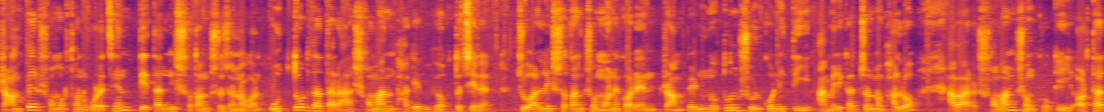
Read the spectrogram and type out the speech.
ট্রাম্পের সমর্থন করেছেন তেতাল্লিশ শতাংশ জনগণ। উত্তরদাতারা সমান ভাগে বিভক্ত ছিলেন। চুয়াল্লিশ শতাংশ মনে করেন ট্রাম্পের নতুন শুল্ক নীতি আমেরিকার জন্য ভালো, আবার সমান সংখ্যকই, অর্থাৎ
